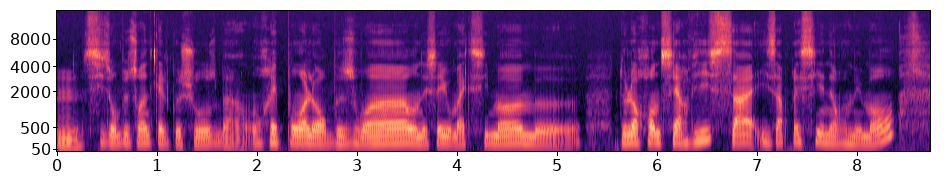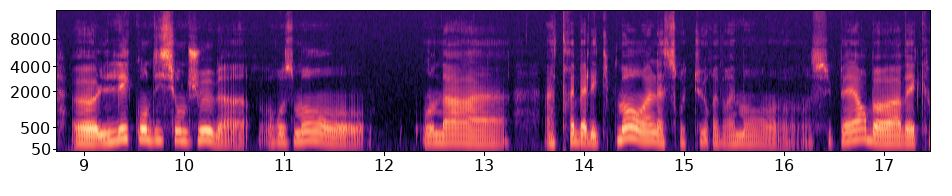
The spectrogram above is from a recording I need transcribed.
Hum. S'ils ont besoin de quelque chose, ben, on répond à leurs besoins, on essaye au maximum euh, de leur rendre service. Ça, ils apprécient énormément. Euh, les conditions de jeu, ben, heureusement, on, on a un, un très bel équipement. hein. La structure est vraiment euh, superbe, avec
